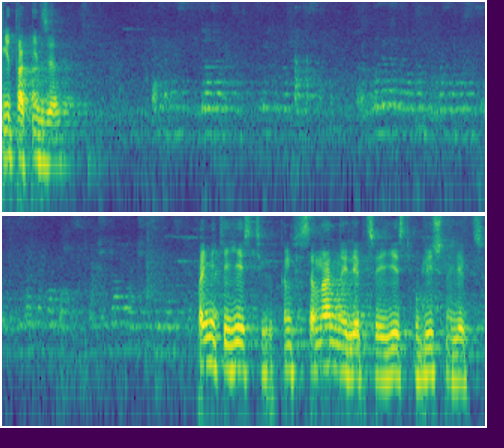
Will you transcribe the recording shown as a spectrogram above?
Не так нельзя. Поймите, есть конфессиональные лекции, есть публичные лекции.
